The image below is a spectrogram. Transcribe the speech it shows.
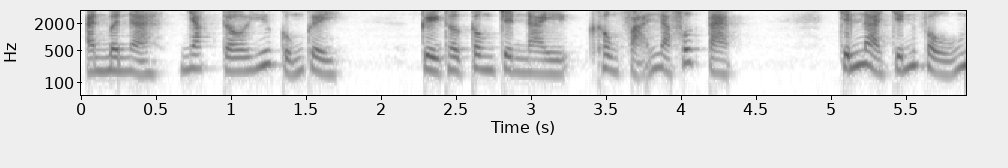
Anh Minh à, nhắc tới cũng kỳ. Kỳ thực công trình này không phải là phức tạp. Chính là chính phủ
